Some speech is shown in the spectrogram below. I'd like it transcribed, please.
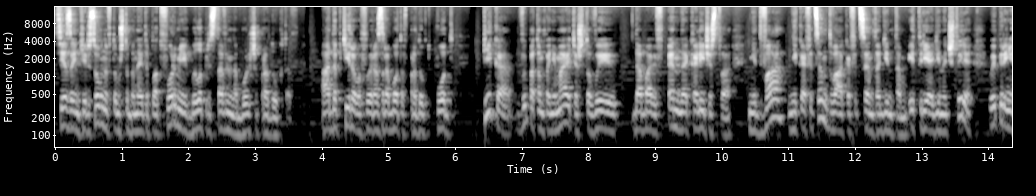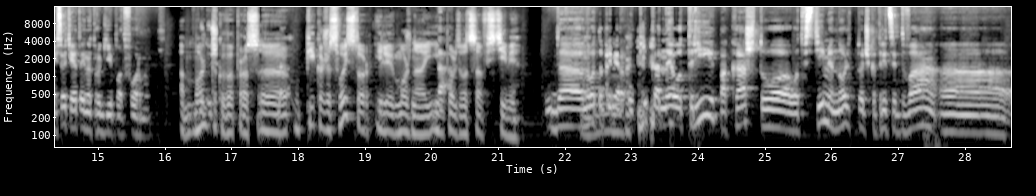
все заинтересованы в том, чтобы на этой платформе их было представлено больше продуктов. А адаптировав и разработав продукт под пика, вы потом понимаете, что вы, добавив n количество, не 2, не коэффициент 2, а коэффициент 1 там, и 3, 1 и 4, вы перенесете это и на другие платформы. А можно такой вопрос? Э, да. У Пика же свой стор или можно им да. пользоваться в Стиме? Да, ну вот, например, у Пика Neo 3 пока что вот в Steam 0.32 э,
